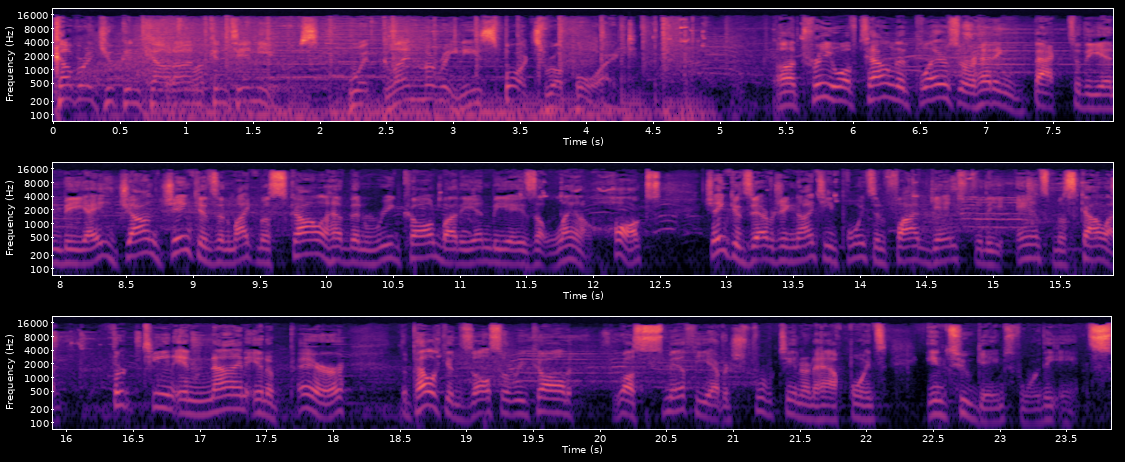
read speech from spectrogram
Coverage you can count on continues with Glenn Marini's Sports Report. A trio of talented players are heading back to the NBA. John Jenkins and Mike Muscala have been recalled by the NBA's Atlanta Hawks. Jenkins averaging 19 points in five games for the Ants. Muscala 13 and 9 in a pair. The Pelicans also recalled Russ Smith. He averaged 14 and a half points in two games for the Ants.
